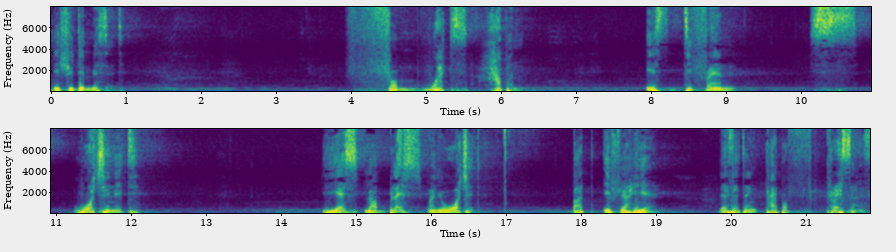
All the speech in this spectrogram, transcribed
they shouldn't miss it. From what happened is different watching it. Yes, you are blessed when you watch it. But if you are here, there's a certain type of presence.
